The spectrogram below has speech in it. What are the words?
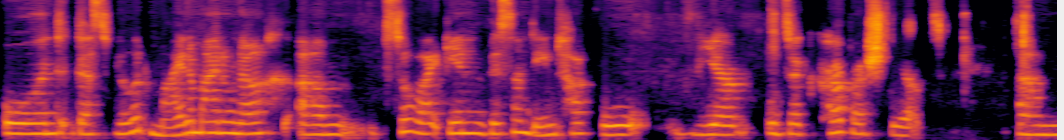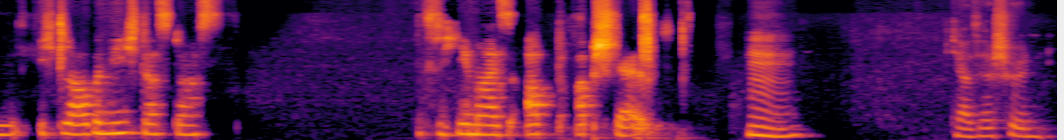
Und das wird meiner Meinung nach ähm, so weit gehen bis an dem Tag, wo wir unser Körper stirbt. Ähm, ich glaube nicht, dass das sich jemals ab, abstellt. Hm. Ja, sehr schön.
